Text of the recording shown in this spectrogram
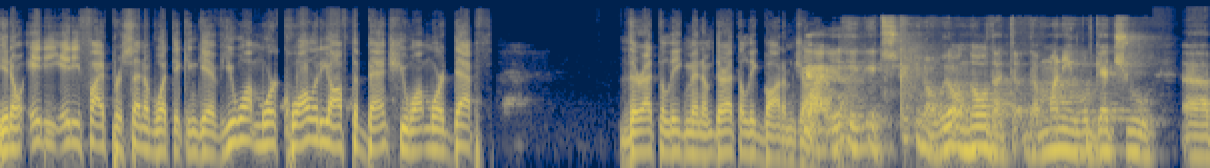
you know, 80, 85% of what they can give. You want more quality off the bench, you want more depth. They're at the league minimum. They're at the league bottom. Yeah, it, it's you know we all know that the money will get you uh,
